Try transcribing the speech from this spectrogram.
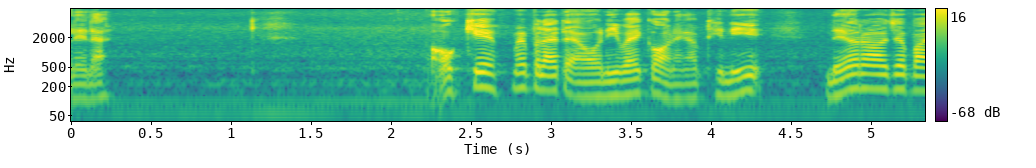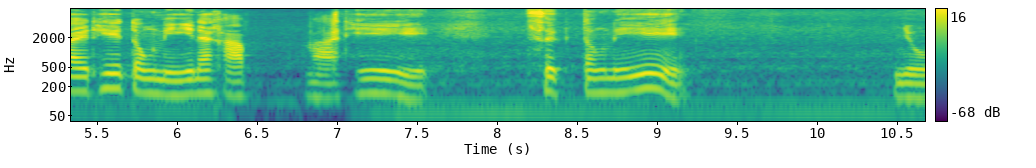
เลยนะ โอเค ไม่เป็นไรแต่เอาอันนี้ไว้ก่อนนะครับ ทีนี้เดี๋ยวเราจะไปที่ตรงนี้นะครับ มาที่ศึกตรงนี้ อยู่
